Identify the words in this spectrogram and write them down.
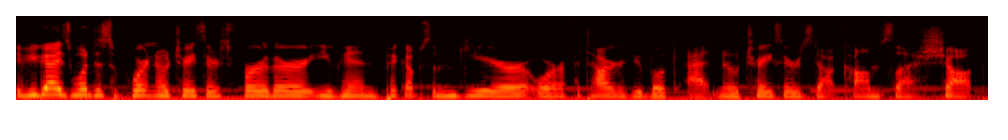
If you guys want to support No Tracers further, you can pick up some gear or a photography book at notracers.com slash shop.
